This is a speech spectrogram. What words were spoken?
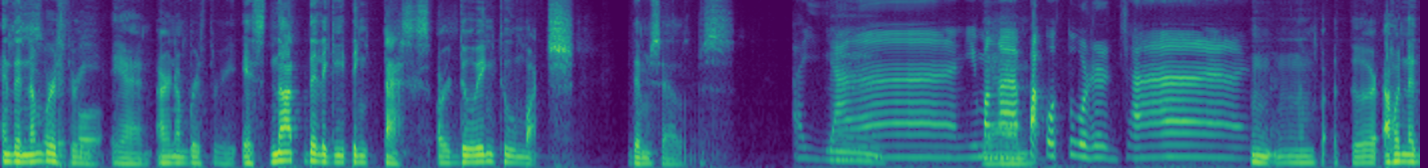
And then number Sorry three, po. ayan, our number three is not delegating tasks or doing too much themselves. Ayan. Yung mga Yan. pautur dyan. Mm, paatur. Ako nag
